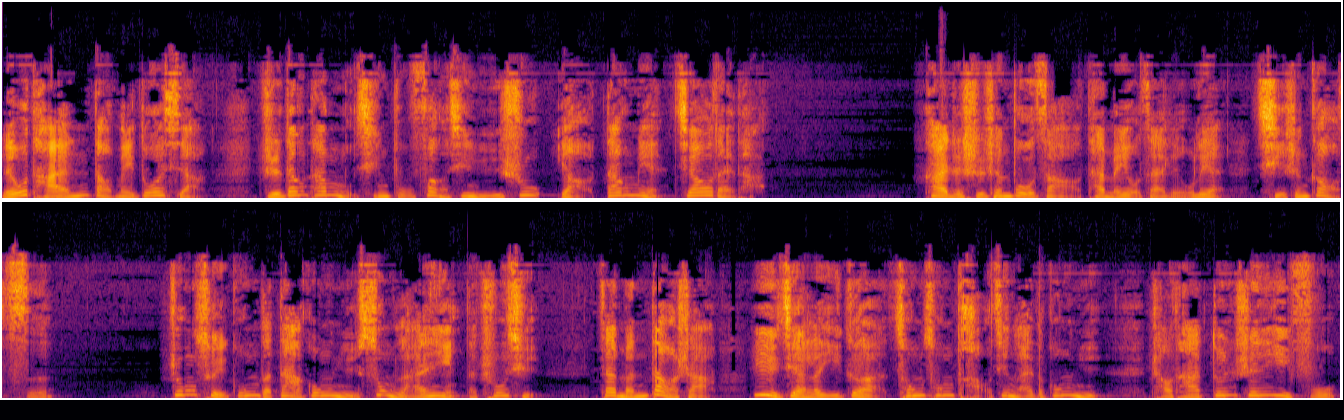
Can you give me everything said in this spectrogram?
刘谭倒没多想，只当他母亲不放心于叔，要当面交代他。看着时辰不早，他没有再留恋，起身告辞。钟粹宫的大宫女宋兰引他出去，在门道上遇见了一个匆匆跑进来的宫女，朝他蹲身一伏，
